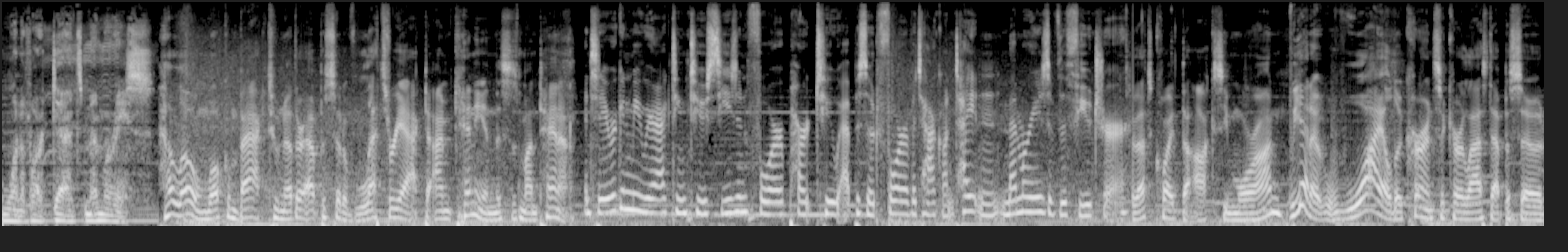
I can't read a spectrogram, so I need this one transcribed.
one of our dad's memories. Hello and welcome back to another episode of Letts React. I'm Kenny and this is Montana. And today we're going to be reacting to season 4, part 2, episode 4 of Attack on Titan, Memories of the Future. That's quite the oxymoron. We had a wild occurrence occur last episode.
